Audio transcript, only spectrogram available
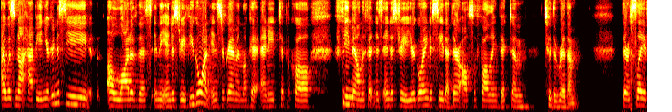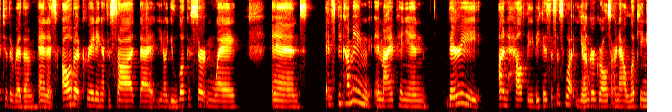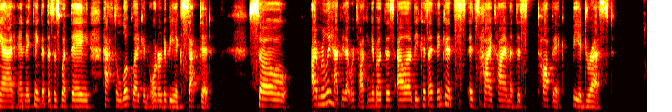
I was not happy. And you're going to see a lot of this in the industry. If you go on Instagram and look at any typical female in the fitness industry, you're going to see that they're also falling victim to the rhythm they're a slave to the rhythm and it's all about creating a facade that you know you look a certain way and it's becoming in my opinion very unhealthy because this is what younger girls are now looking at and they think that this is what they have to look like in order to be accepted. So i'm really happy that we're talking about this ella because i think it's it's high time that this topic be addressed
